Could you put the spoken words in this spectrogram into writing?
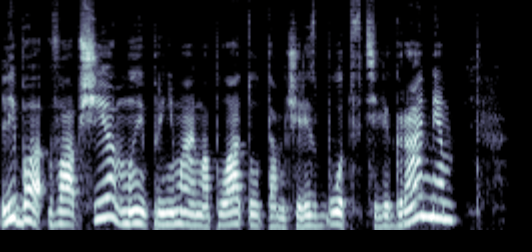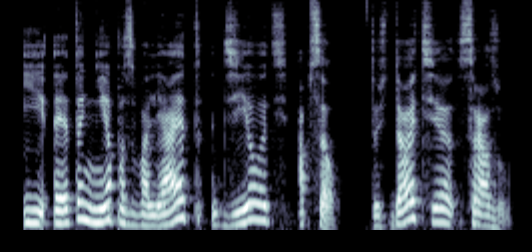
либо вообще мы принимаем оплату там, через бот в Телеграме, и это не позволяет делать upsell. То есть давайте сразу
